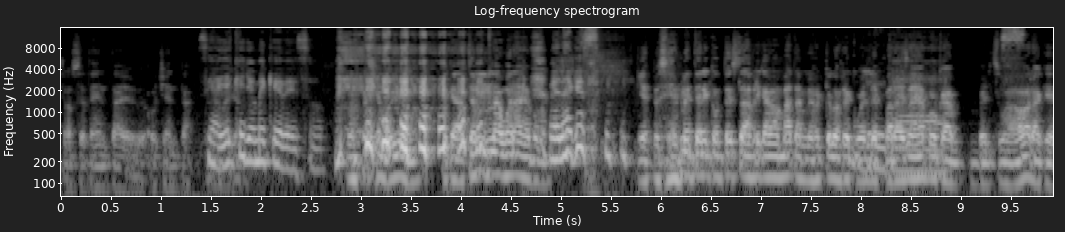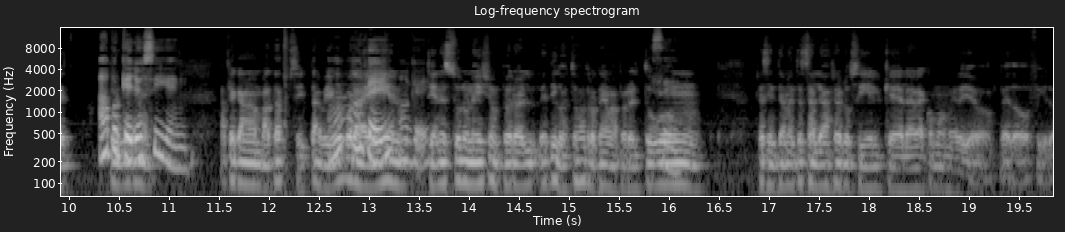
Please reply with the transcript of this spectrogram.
los 70 y 80. Sí, ahí es que yo me quedé eso. Que muy bien, te quedaste en una buena época. ¿Verdad que sí? Y especialmente en el contexto de África Bambata, mejor que lo recuerdes para esa época versus ahora que... Ah, porque ellos siguen. África Bambata sí está vivo Ah, por ok, ahí, él ok. tiene Zulu Nation, pero él, les digo, esto es otro tema, pero él tuvo Sí. un... Recientemente salió a relucir que él era como medio pedófilo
